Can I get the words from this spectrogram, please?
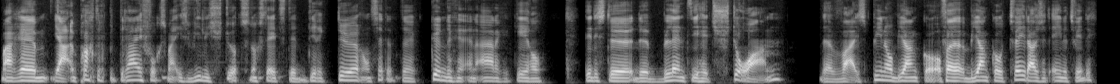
Maar ehm, ja, een prachtig bedrijf. Volgens mij is Willy Sturts nog steeds de directeur. Ontzettend eh, kundige en aardige kerel. Dit is de, de blend die heet Stoan. De Weiss Pinot Bianco, of eh, Bianco 2021.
